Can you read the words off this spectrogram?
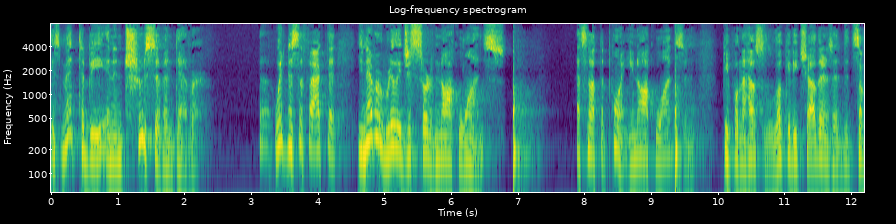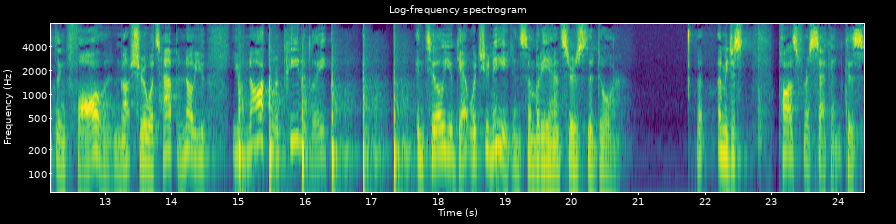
is meant to be an intrusive endeavor. Uh, witness the fact that you never really just sort of knock once. That's not the point. You knock once and people in the house look at each other and say, Did something fall? I'm not sure what's happened. No, you, you knock repeatedly until you get what you need and somebody answers the door. Let me just pause for a second because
